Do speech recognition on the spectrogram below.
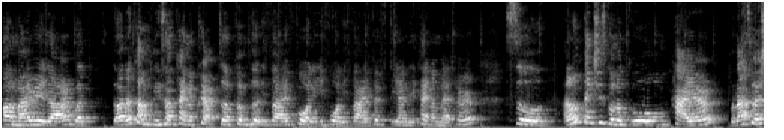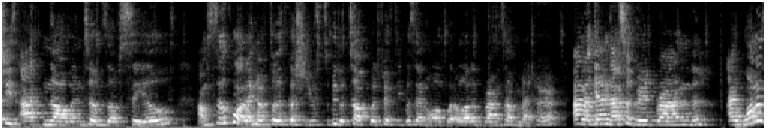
on my radar, but the other companies have kind of crept up from 35, 40, 45, 50, and they kind of met her. So I don't think she's gonna go higher, but that's where she's at now in terms of sales. I'm still calling her first because she used to be the top with 50% off, but a lot of brands have met her. And again, that's a great brand. I want to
